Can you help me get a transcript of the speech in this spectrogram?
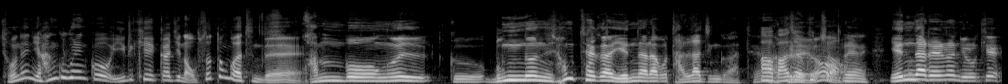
전엔 이 한국은행 거 이렇게까지는 없었던 것 같은데. 관봉을 그 묶는 형태가 옛날하고 달라진 것 같아요. 아, 아, 맞아요. 그래요? 네, 옛날에는 이렇게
